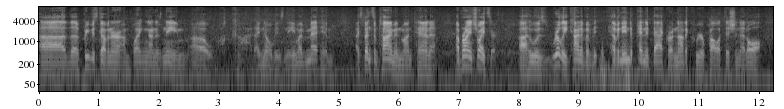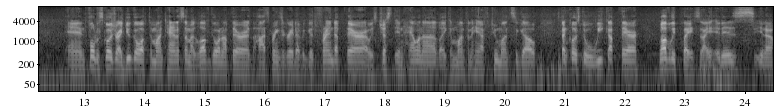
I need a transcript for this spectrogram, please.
uh, the previous governor, I'm blanking on his name. Oh God, I know his name. I've met him. I spent some time in Montana. Uh, Brian Schweitzer, uh, who was really kind of, a, of an independent background, not a career politician at all. And full disclosure, I do go up to Montana some. I love going up there. The hot springs are great. I have a good friend up there. I was just in Helena like a month and a half, two months ago. Spent close to a week up there. Lovely place. I, it is, you know,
